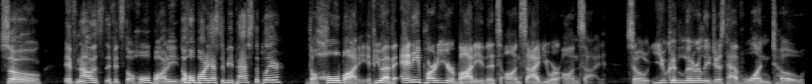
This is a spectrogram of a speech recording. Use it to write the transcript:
So if now it's if it's the whole body, the whole body has to be past the player. the whole body if you have any part of your body that's onside you are onside so you could literally just have one toe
